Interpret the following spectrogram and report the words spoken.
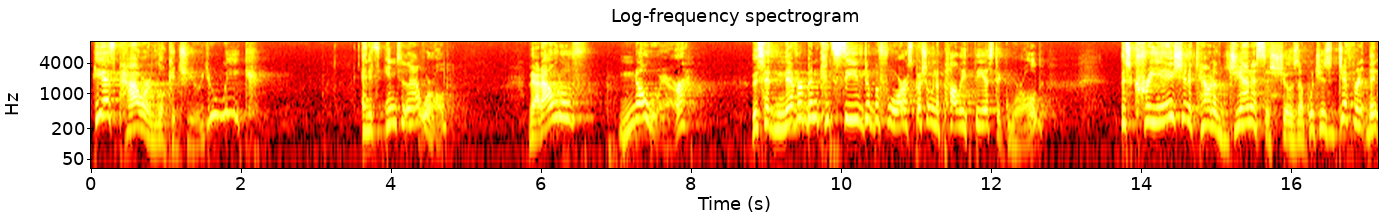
He has power, look at you, you're weak. And it's into that world that out of nowhere, this had never been conceived of before, especially in a polytheistic world. This creation account of Genesis shows up, which is different than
